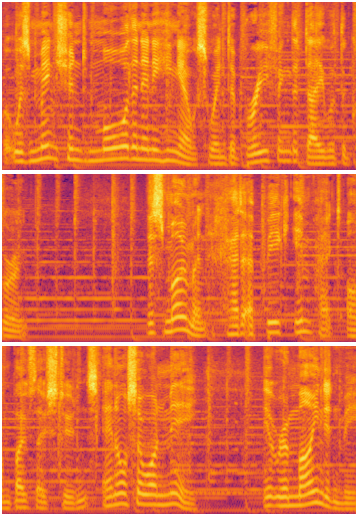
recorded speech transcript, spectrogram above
but was mentioned more than anything else when debriefing the day with the group. This moment had a big impact on both those students and also on me. It reminded me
